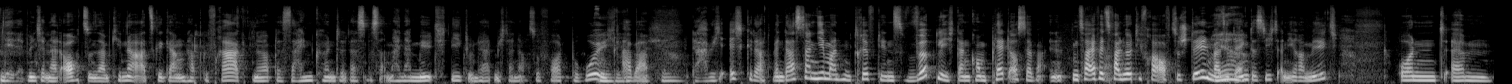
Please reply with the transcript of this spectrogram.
Nee, da bin ich dann halt auch zu unserem Kinderarzt gegangen und habe gefragt, ne, ob das sein könnte, dass es an meiner Milch liegt. Und er hat mich dann auch sofort beruhigt. Aber ja. da habe ich echt gedacht, wenn das dann jemanden trifft, den es wirklich dann komplett aus der Bahn. Im Zweifelsfall hört die Frau auf zu stillen, weil ja. sie denkt, es liegt an ihrer Milch. Und ähm,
